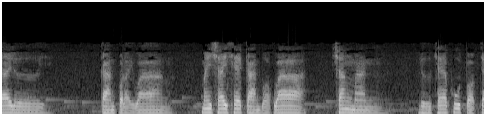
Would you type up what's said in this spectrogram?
ได้เลย การปล่อยวาง ไม่ใช่แค่การบอกว่า ช่างมัน หรือแค่พูดปลอบใจ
